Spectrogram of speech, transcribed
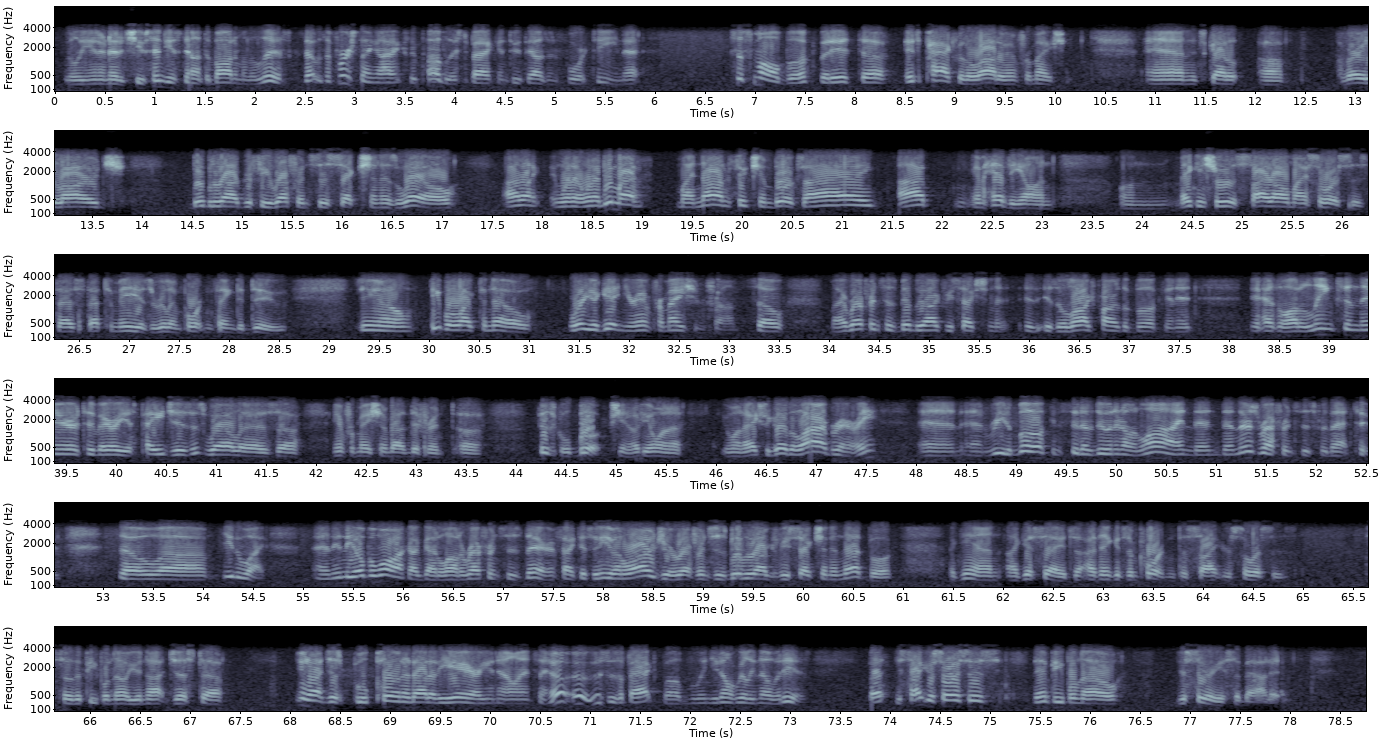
Will the Internet Achieve Sentience down at the bottom of the list because that was the first thing I actually published back in 2014. That it's a small book, but it uh, it's packed with a lot of information, and it's got a, uh, a very large bibliography references section as well. I like when I when I do my my nonfiction books, I I am heavy on on making sure to cite all my sources. That's that to me is a really important thing to do. You know, people like to know where you're getting your information from. So my references bibliography section is, is a large part of the book, and it it has a lot of links in there to various pages as well as uh, information about different uh, physical books. You know, if you want to you want to actually go to the library and and read a book instead of doing it online, then then there's references for that too. So uh, either way. And in the open walk, I've got a lot of references there. In fact, it's an even larger references bibliography section in that book. Again, like I say, it's, I think it's important to cite your sources so that people know you're not just uh, you're not just pulling it out of the air, you know, and saying, oh, oh, this is a fact. Well, when you don't really know it is. But you cite your sources, then people know you're serious about it.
